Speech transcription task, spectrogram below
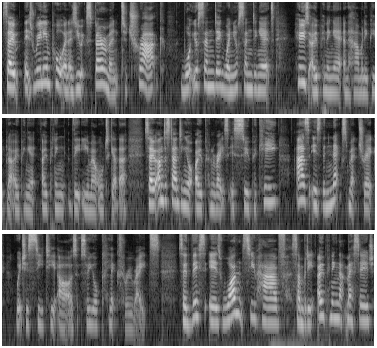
So it's really important as you experiment to track what you're sending when you're sending it who's opening it and how many people are opening it opening the email altogether. So understanding your open rates is super key as is the next metric which is CTRs so your click through rates so, this is once you have somebody opening that message,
